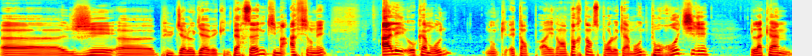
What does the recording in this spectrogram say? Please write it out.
euh, j'ai euh, pu dialoguer avec une personne qui m'a affirmé aller au Cameroun, donc étant, étant en partance pour le Cameroun, pour retirer la canne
